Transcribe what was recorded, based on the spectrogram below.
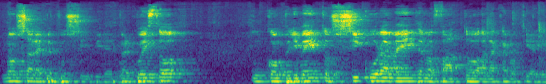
non sarebbe possibile. Per questo un complimento sicuramente va fatto alla canottieri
